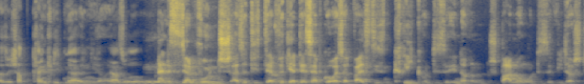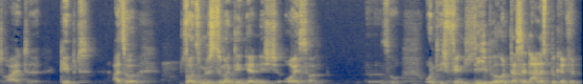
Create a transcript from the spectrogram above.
also ich habe keinen Krieg mehr in mir. Ja, so. Nein, es ist ja ein Wunsch. Also die, der wird ja deshalb geäußert, weil es diesen Krieg und diese inneren Spannungen und diese Widerstreite gibt. Also sonst müsste man den ja nicht äußern. So. Und ich finde Liebe, und das sind alles Begriffe,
